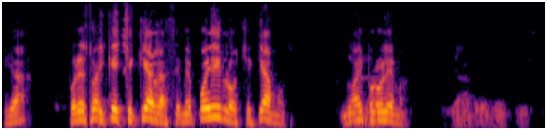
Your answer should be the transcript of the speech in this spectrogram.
¿Ya? Por eso hay que chequearla. Se me puede ir, lo chequeamos. No hay problema. Ya, profesor, listo.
